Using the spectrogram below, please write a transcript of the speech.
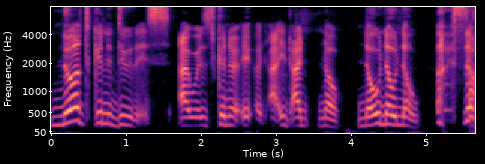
not gonna do this. I was gonna, I, I, I no, no, no, no. so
